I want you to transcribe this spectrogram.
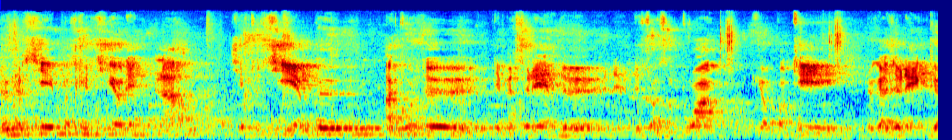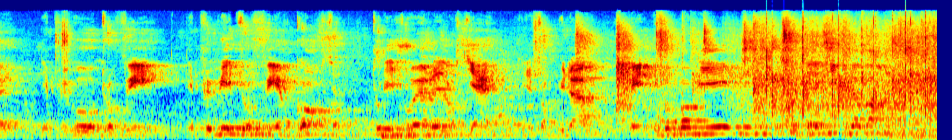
remercier parce que si on est là, c'est aussi un peu à cause de- des mercenaires de, de, de 63 qui ont porté le Gazélec des plus beaux trophées, des premiers trophées en Corse. Tous les joueurs, les anciens, qui ne sont plus là. Mais il ne faut pas oublier toute l'équipe d'avant.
